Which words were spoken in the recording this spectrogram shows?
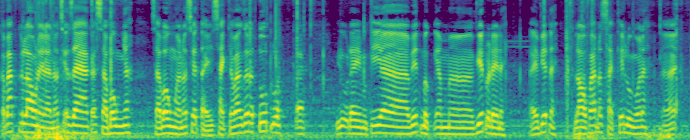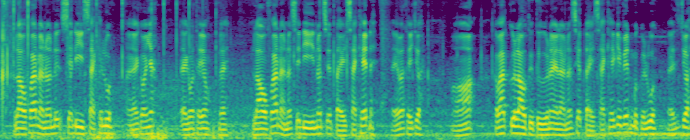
Các bác cứ lau này là nó sẽ ra các xà bông nhá. Xà bông mà nó sẽ tẩy sạch cho bác rất là tốt luôn. Đây. Ví dụ đây một cái uh, viết mực em uh, viết vào đây này. Đấy viết này. Lau phát nó sạch hết luôn các bác này. Đấy. Lau phát là nó sẽ đi sạch hết luôn. Đấy các bác nhá. Đây các bác thấy không? Đây. Lau phát là nó sẽ đi nó sẽ tẩy sạch hết này. Đấy các bác thấy chưa? Đó các bác cứ lau từ từ này là nó sẽ tẩy sạch hết cái vết mực này luôn. Đấy chưa?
